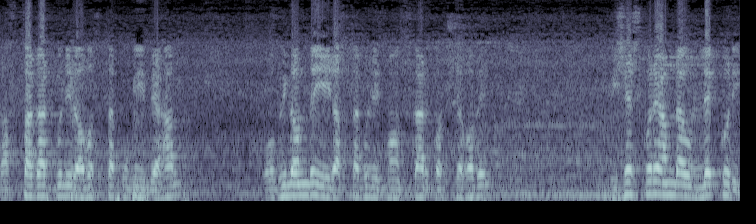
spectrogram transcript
রাস্তাঘাটগুলির অবস্থা খুবই বেহাল। অবিলম্বে এই রাস্তাগুলি সংস্কার করতে হবে। বিশেষ করে আমরা উল্লেখ করি,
